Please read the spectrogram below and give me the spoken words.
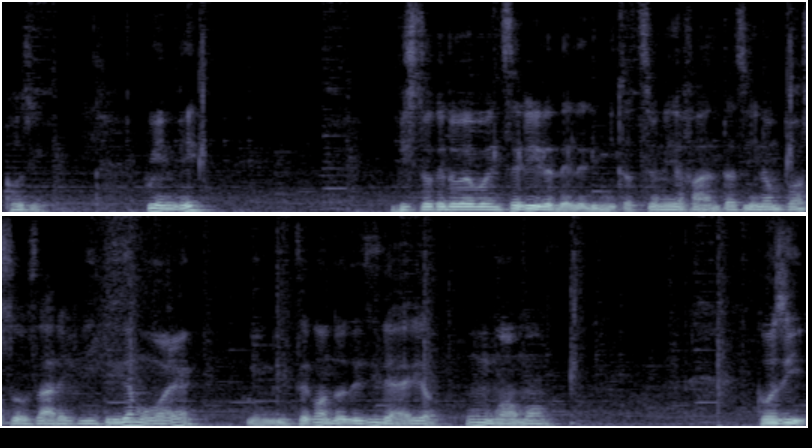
così. Quindi, visto che dovevo inserire delle limitazioni da fantasy, non posso usare filtri d'amore, quindi il secondo desiderio, un uomo. Così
